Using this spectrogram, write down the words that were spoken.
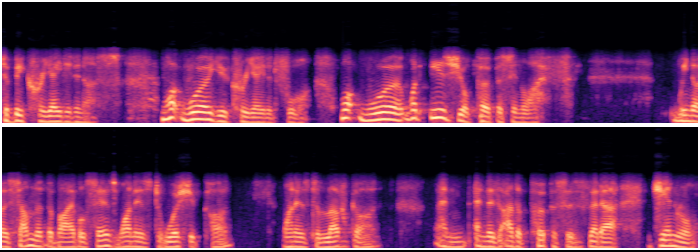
to be created in us. What were you created for? What were what is your purpose in life? We know some that the Bible says one is to worship God, one is to love God, and and there's other purposes that are general,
